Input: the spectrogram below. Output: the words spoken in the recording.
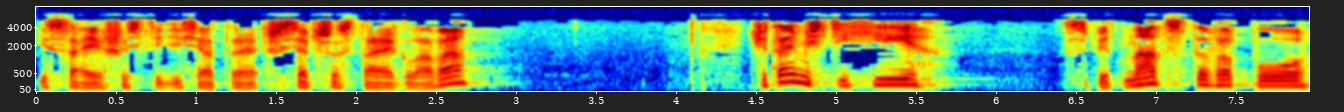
Исаия, 60, 66 глава. Читаем стихи с 15 по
